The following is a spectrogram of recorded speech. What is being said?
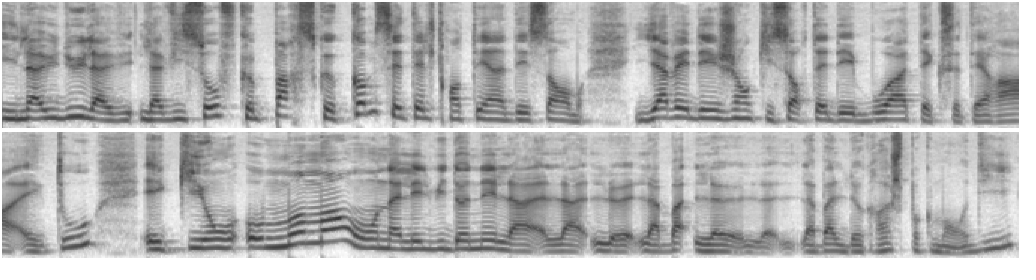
Il a eu la, vie- sauf que parce que, comme c'était le 31 décembre, il y avait des gens qui sortaient des boîtes, etc., et tout, et qui ont, au moment où on allait lui donner la, la, la, ba- le- le- la balle de grâce, je sais pas comment on dit,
